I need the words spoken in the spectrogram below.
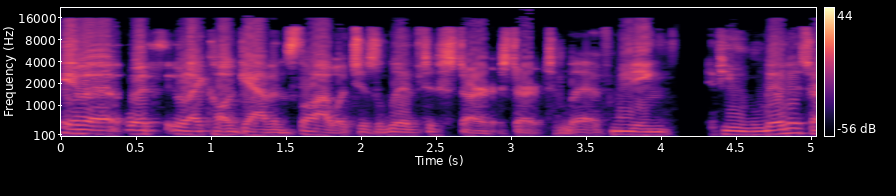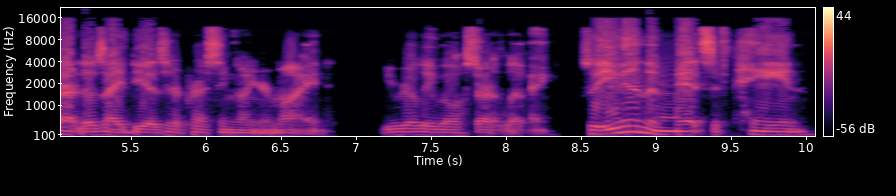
came up with what I call Gavin's Law, which is live to start, start to live, meaning if you live to start those ideas that are pressing on your mind, you really will start living. So even in the midst of pain,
